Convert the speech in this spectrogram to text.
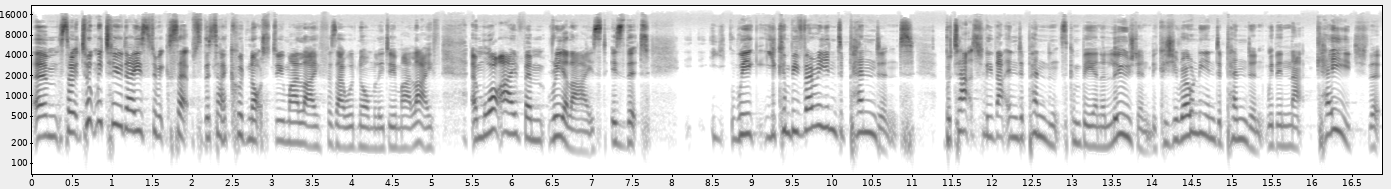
Um, so it took me two days to accept that I could not do my life as I would normally do my life. And what I've um, realized is that we, you can be very independent, but actually, that independence can be an illusion because you're only independent within that cage that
